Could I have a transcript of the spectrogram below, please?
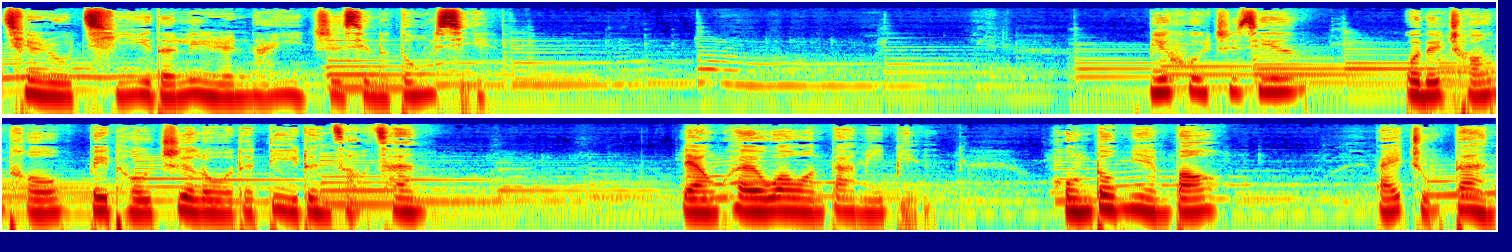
嵌入奇异的、令人难以置信的东西。迷糊之间，我的床头被投掷了我的第一顿早餐：两块旺旺大米饼、红豆面包、白煮蛋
